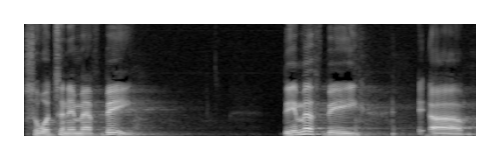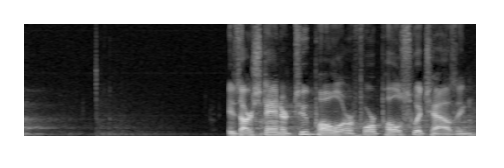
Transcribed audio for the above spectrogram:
So what's an MFB? The MFB uh, is our standard two-pole or four-pole switch housing.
